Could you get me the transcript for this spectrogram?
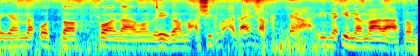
Igen, mert ott a falnál van vége a másik vágánynak. Ja, innen, innen már látom.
